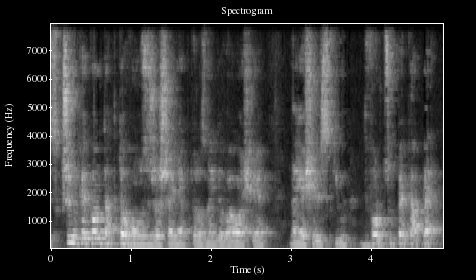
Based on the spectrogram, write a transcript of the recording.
skrzynkę kontaktową Zrzeszenia, która znajdowała się na Jasielskim dworcu PKP.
